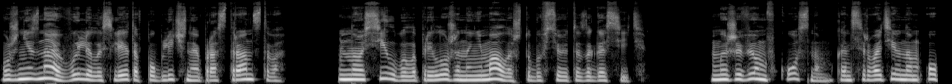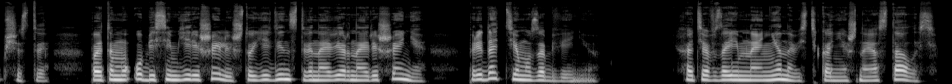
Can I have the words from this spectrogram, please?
Уж не знаю, вылилось ли это в публичное пространство, но сил было приложено немало, чтобы все это загасить. Мы живем в костном, консервативном обществе, поэтому обе семьи решили, что единственное верное решение — придать тему забвению. Хотя взаимная ненависть, конечно, и осталась.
